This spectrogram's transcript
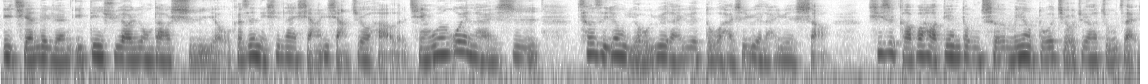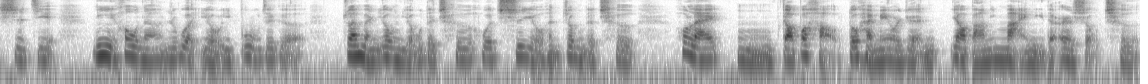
以前的人一定需要用到石油，可是你现在想一想就好了。请问未来是车子用油越来越多还是越来越少？其实搞不好电动车没有多久就要主宰世界。你以后呢，如果有一部这个专门用油的车或吃油很重的车，后来嗯，搞不好都还没有人要帮你买你的二手车。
